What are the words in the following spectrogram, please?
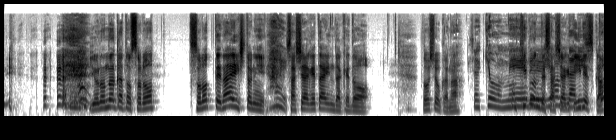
に 世の中と揃っ揃ってない人にはい。差し上げたいんだけど、どうしようかな。じゃあ今日メー気分ルで差し上げていいですか？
